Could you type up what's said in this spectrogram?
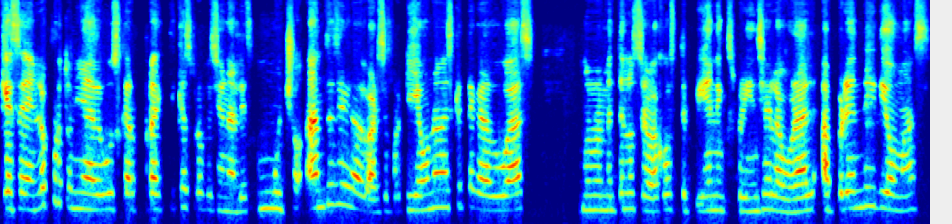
que se den la oportunidad de buscar prácticas profesionales mucho antes de graduarse, porque ya una vez que te gradúas, normalmente en los trabajos te piden experiencia laboral, aprende idiomas.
